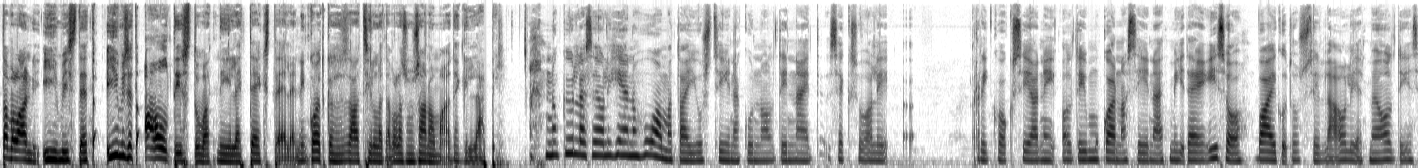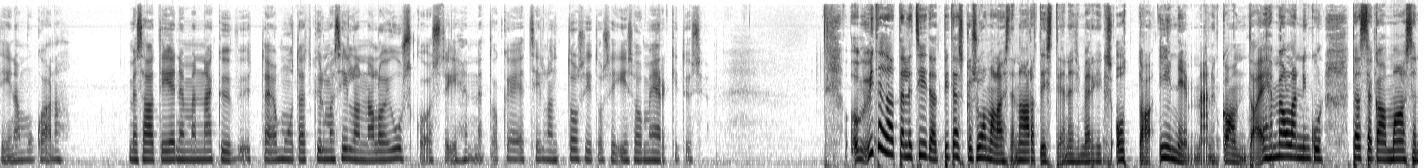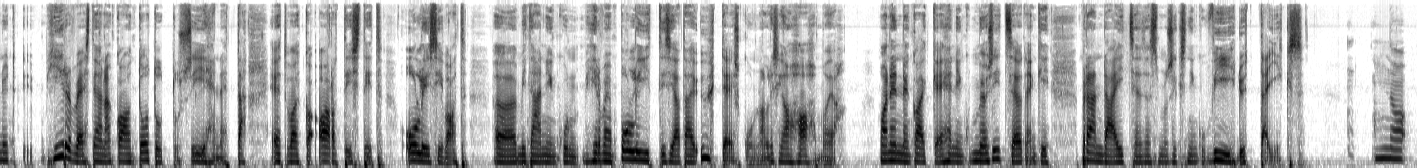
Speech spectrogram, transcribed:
tavallaan ihmiset, ihmiset altistuvat niille teksteille, niin koetko sä saat sillä tavalla sun sanomaa jotenkin läpi? No kyllä se oli hieno huomata just siinä, kun oltiin näitä seksuaalirikoksia, niin oltiin mukana siinä, että miten iso vaikutus sillä oli, että me oltiin siinä mukana. Me saatiin enemmän näkyvyyttä ja muuta, että kyllä mä silloin aloin uskoa siihen, että okei, että sillä on tosi tosi iso merkitys. Mitä sä ajattelet siitä, että pitäisikö suomalaisten artistien esimerkiksi ottaa enemmän kantaa? Eihän me olla niin kuin tässäkään maassa nyt hirveästi ainakaan totuttu siihen, että, että vaikka artistit olisivat ö, mitään niin kuin hirveän poliittisia tai yhteiskunnallisia hahmoja, vaan ennen kaikkea he niin kuin myös itse jotenkin brändää itsensä semmoisiksi niin viihdyttäjiksi. No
